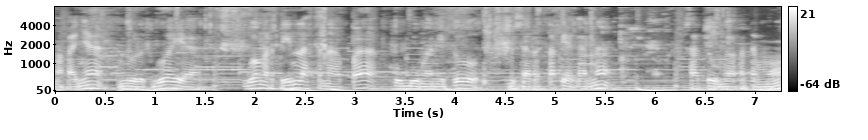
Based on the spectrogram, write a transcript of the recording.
Makanya menurut gua ya, gua ngertiin lah kenapa hubungan itu bisa retak ya karena satu nggak ketemu,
